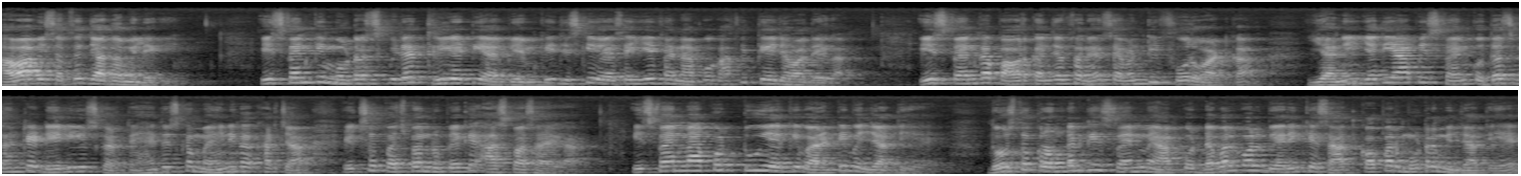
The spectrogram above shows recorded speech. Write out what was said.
हवा भी सबसे ज़्यादा मिलेगी। इस फ़ैन की मोटर स्पीड है 380 आरपीएम की, जिसकी वजह से ये फ़ैन आपको काफ़ी तेज हवा देगा। इस फ़ैन का पावर कंजप्शन है 74 वाट का। यानी यदि आप इस फ़ैन को 10 घंटे डेली यूज़ करते हैं तो इसका महीने का खर्चा एक सौ के आसपास आएगा। इस फ़ैन में आपको टू ईयर की वारंटी मिल जाती है। दोस्तों क्रॉम्पटन के इस फ़ैन में आपको डबल बॉल बेयरिंग के साथ कॉपर मोटर मिल जाती है।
